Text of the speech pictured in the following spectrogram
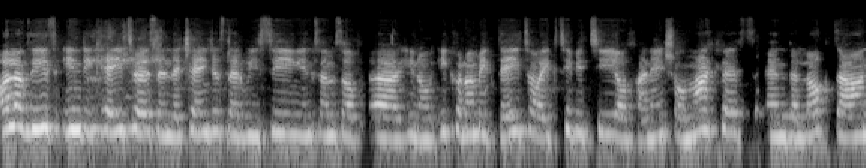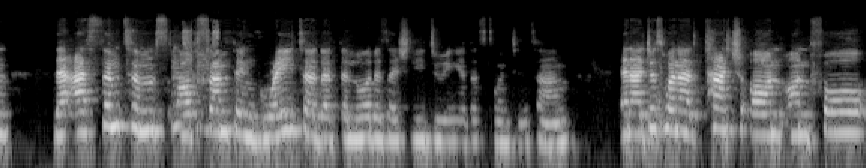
all of these indicators and the changes that we're seeing in terms of uh, you know economic data or activity or financial markets and the lockdown there are symptoms of something greater that the lord is actually doing at this point in time and I just want to touch on on four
